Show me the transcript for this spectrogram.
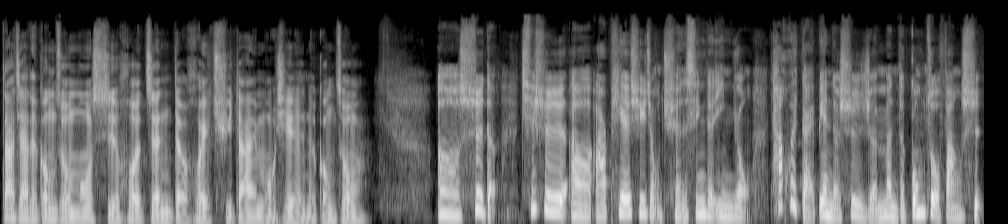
大家的工作模式，或真的会取代某些人的工作吗？呃，是的，其实呃，RPA 是一种全新的应用，它会改变的是人们的工作方式，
